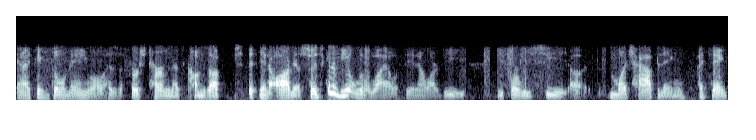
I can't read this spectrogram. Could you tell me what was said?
and I think Bill Emanuel has the first term that comes up in August. So it's going to be a little while with the NLRB before we see uh, much happening. I think.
